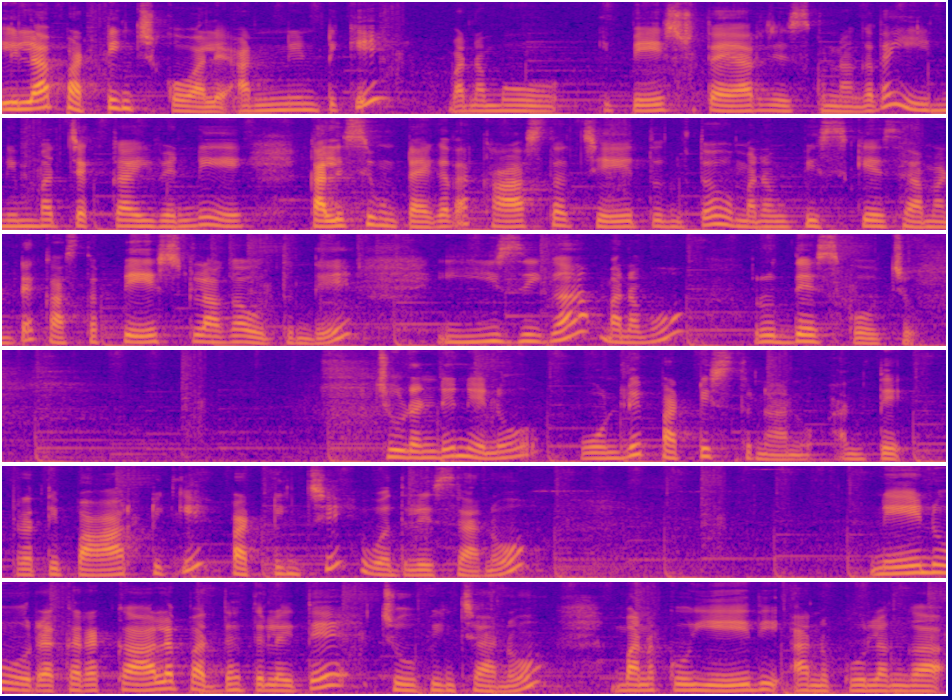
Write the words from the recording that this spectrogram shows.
ఇలా పట్టించుకోవాలి. అన్నింటికి మనము ఈ పేస్ట్ తయారు చేసుకున్నాం కదా ఈ నిమ్మ చెక్క ఇవన్నీ కలిసి ఉంటాయి కదా కాస్త చేతులతో మనం పిసికేసామంటే కాస్త పేస్ట్ లాగా అవుతుంది. ఈజీగా మనము రుద్దేసుకోవచ్చు. చూడండి నేను ఓన్లీ పట్టిస్తున్నాను అంతే. ప్రతి పార్ట్కి పట్టించి వదిలేశాను. నేను రకరకాల పద్ధతులైతే చూపించాను. మనకు ఏది అనుకూలంగా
